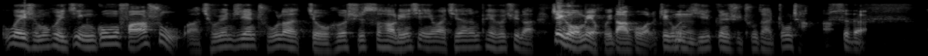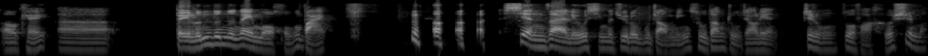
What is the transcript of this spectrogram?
为什么会进攻乏术啊？球员之间除了九和十四号连线以外，其他人配合去哪儿？这个我们也回答过了，这个问嗯题更是出在中场啊。是的，OK，呃，北伦敦的那抹红白，现在流行的俱乐部找民宿当主教练，这种做法合适吗？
